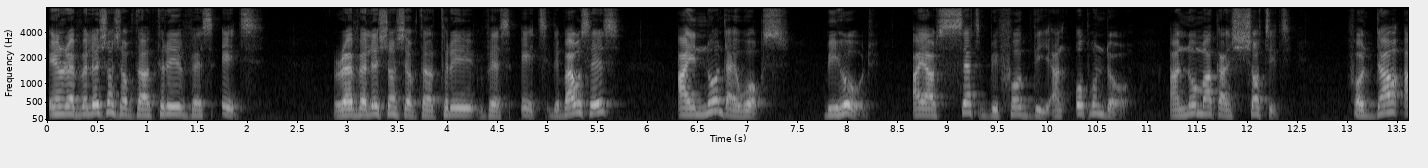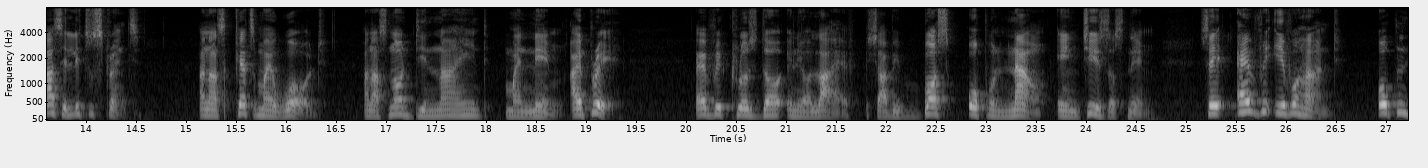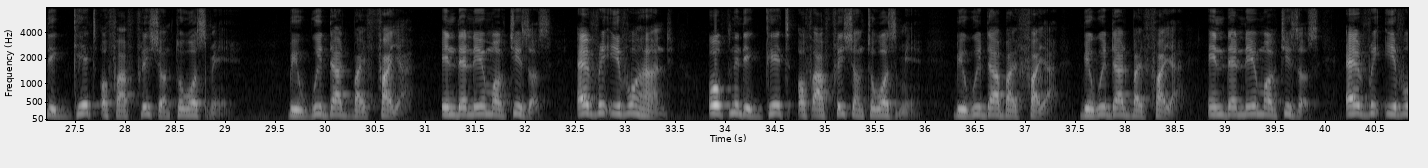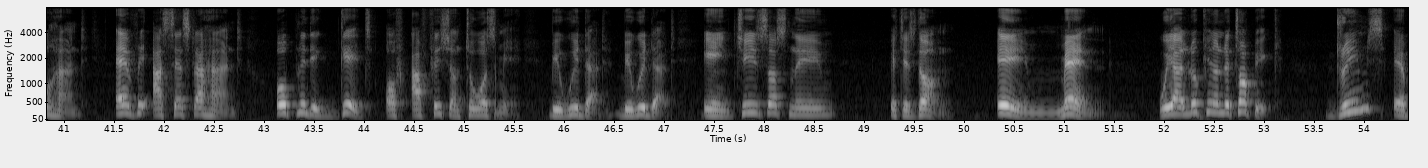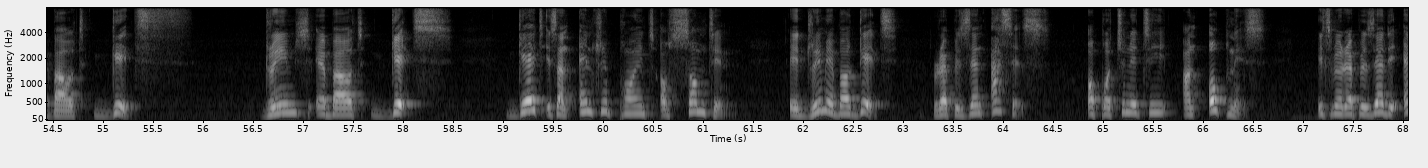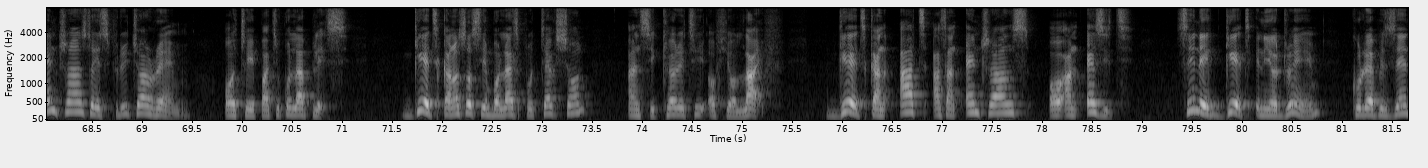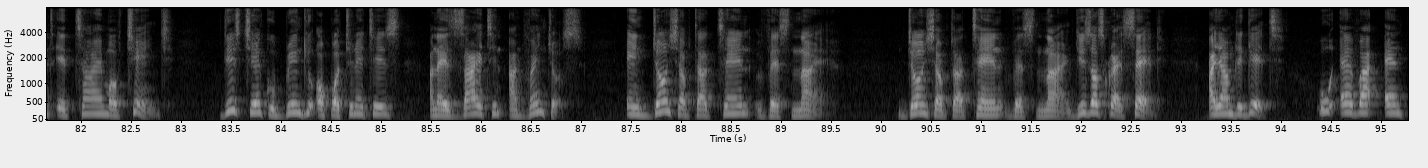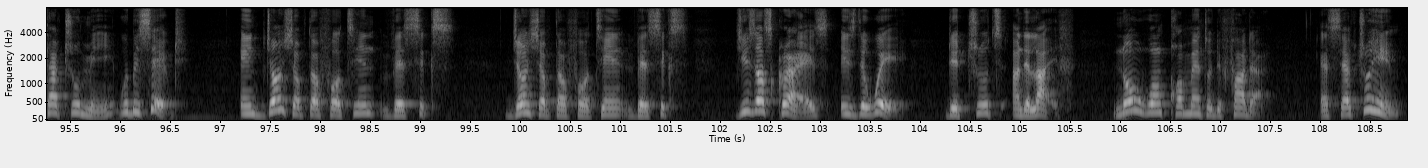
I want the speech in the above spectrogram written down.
In Revelation chapter 3, verse 8, Revelation chapter 3, verse 8, the Bible says, I know thy works. Behold, I have set before thee an open door, and no man can shut it. For thou hast a little strength, and hast kept my word, and hast not denied my name. I pray every closed door in your life shall be burst open now in Jesus' name. Say, every evil hand, open the gate of affliction towards me, be withered by fire. In the name of Jesus, every evil hand, opening the gate of affliction towards me, be withered by fire, be withered by fire. In the name of Jesus, every evil hand, every ancestral hand, opening the gate of affliction towards me, be withered, be withered. In Jesus' name, it is done. Amen. We are looking on the topic dreams about gates. Dreams about gates. Gate is an entry point of something. A dream about gate represents access, opportunity, and openness. It may represent the entrance to a spiritual realm or to a particular place. Gate can also symbolize protection and security of your life. Gate can act as an entrance or an exit. Seeing a gate in your dream could represent a time of change. This change could bring you opportunities and exciting adventures. In John chapter 10, verse 9, John chapter 10, verse 9, Jesus Christ said, I am the gate. Whoever enter through me will be saved. In John chapter 14, verse 6, John chapter 14, verse 6, Jesus Christ is the way, the truth, and the life. No one cometh to the Father except through him.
